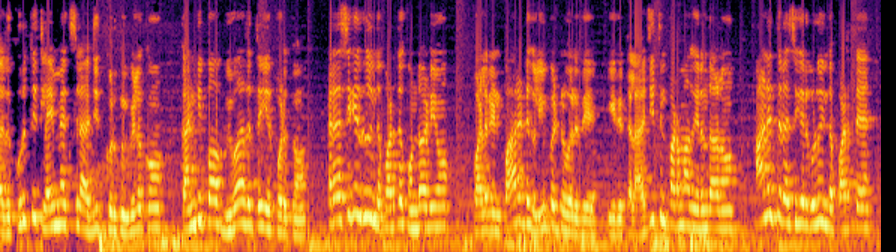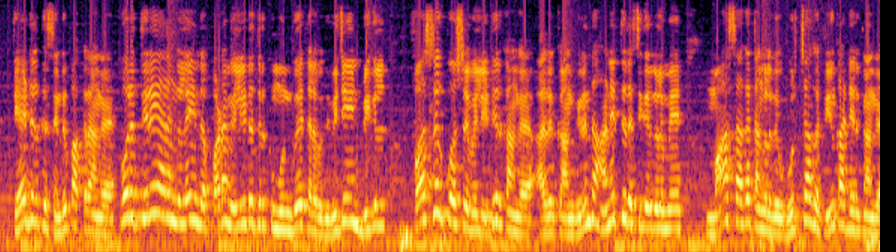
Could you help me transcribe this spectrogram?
அது குறித்து கிளைமேக்ஸ்ல அஜித் கொடுக்கும் விளக்கம் கண்டிப்பா விவாதத்தை ஏற்படுத்தும். ரசிகர்கள் இந்த படத்தை கொண்டாடியும் பலரின் பாராட்டுகளையும் பெற்று வருது. இது தல அஜித்தின் படமாக இருந்தாலும் அனைத்து ரசிகர்களும் இந்த படத்தை தியேட்டருக்கு சென்று பார்க்கறாங்க. ஒரு திரையரங்குல இந்த படம் வெளியிடுவதற்கு முன்பு தளபதி விஜயின் பிகில் ஃபர்ஸ்ட் லுக் போஸ்டர் வெளியிட்டு இருக்காங்க. அதற்கு அங்கிருந்த அனைத்து ரசிகர்களுமே மாசாக தங்களது உற்சாகத்தையும் காட்டியிருக்காங்க.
